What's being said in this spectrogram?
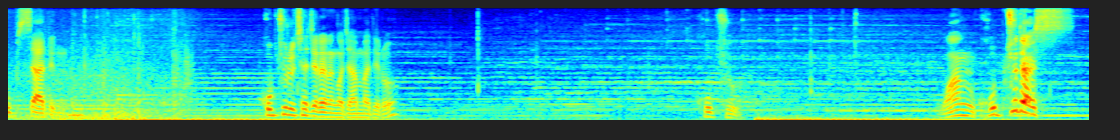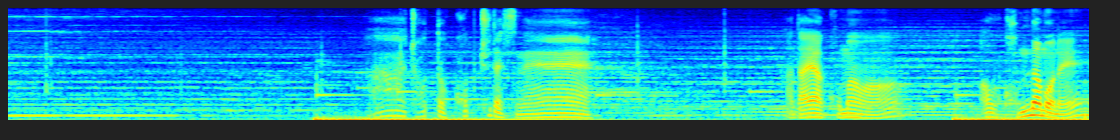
곱사등. 곱주를 찾으라는 거죠 한마디로. 곱주. 왕 곱주 데스. 아, 저또 곱주 데스네. 아, 나야 고마워. 아우 겁나 머네.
